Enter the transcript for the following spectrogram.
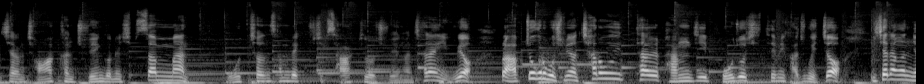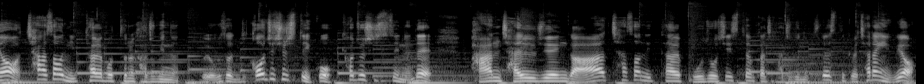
이 차량 정확한 주행거리는 13만 5,394km 주행한 차량이고요. 그리고 앞쪽으로 보시면 차로 이탈 방지 보조 시스템이 가지고 있죠. 이 차량은요 차선 이탈 버튼을 가지고 있는 또 여기서 꺼주실 수도 있고 켜주실 수도 있는데 반 자율주행과 차선 이탈 보조 시스템까지 가지고 있는 프레스트급의 차량이고요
